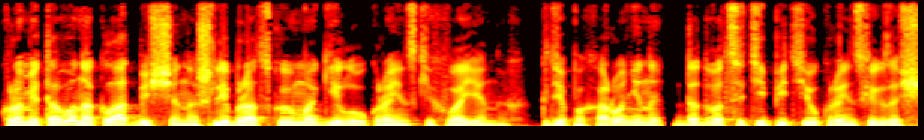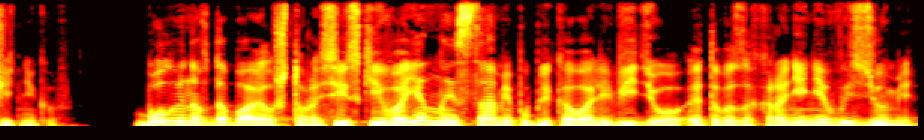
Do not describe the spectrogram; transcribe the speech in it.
Кроме того, на кладбище нашли братскую могилу украинских военных, где похоронены до 25 украинских защитников. Болвинов добавил, что российские военные сами публиковали видео этого захоронения в Изюме,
